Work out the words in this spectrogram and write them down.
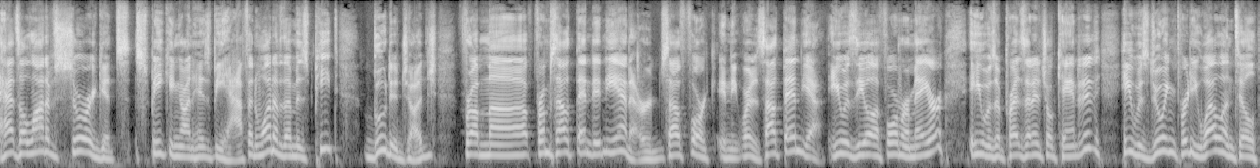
has a lot of surrogates speaking on his behalf, and one of them is Pete Buttigieg from uh, from South Bend, Indiana, or South Fork, in where is South Bend? Yeah, he was the uh, former mayor. He was a presidential candidate. He was doing pretty well until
